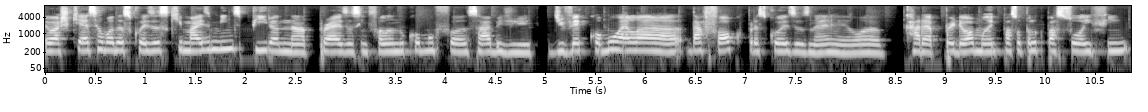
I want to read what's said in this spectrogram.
Eu acho que essa é uma das coisas que mais me inspira na Press, assim, falando como fã, sabe? De, de ver como ela dá foco para as coisas, né? Ela, cara, perdeu a mãe, passou pelo que passou, enfim.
